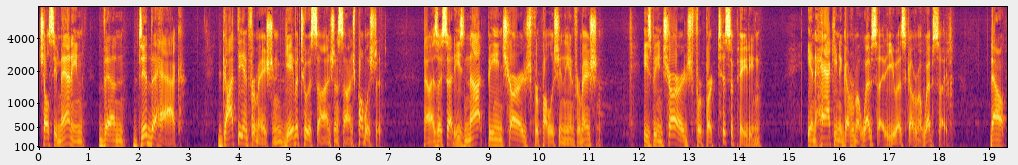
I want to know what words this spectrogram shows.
Chelsea Manning then did the hack, got the information, gave it to Assange, and Assange published it. Now, as I said, he's not being charged for publishing the information. He's being charged for participating in hacking a government website, a U.S. government website. Now,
